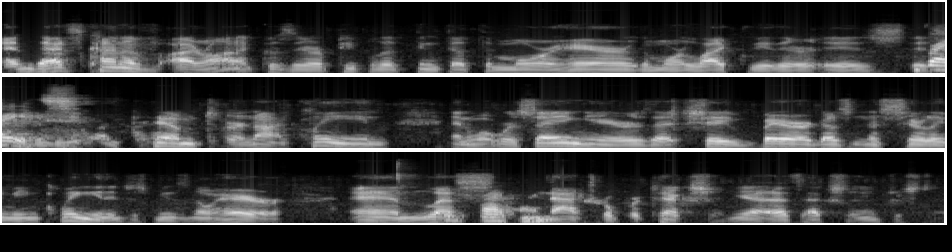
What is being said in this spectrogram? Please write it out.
and that's kind of ironic because there are people that think that the more hair, the more likely there is right. to be unkempt or not clean. And what we're saying here is that shaved bare doesn't necessarily mean clean; it just means no hair and less exactly. natural protection. Yeah, that's actually interesting.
